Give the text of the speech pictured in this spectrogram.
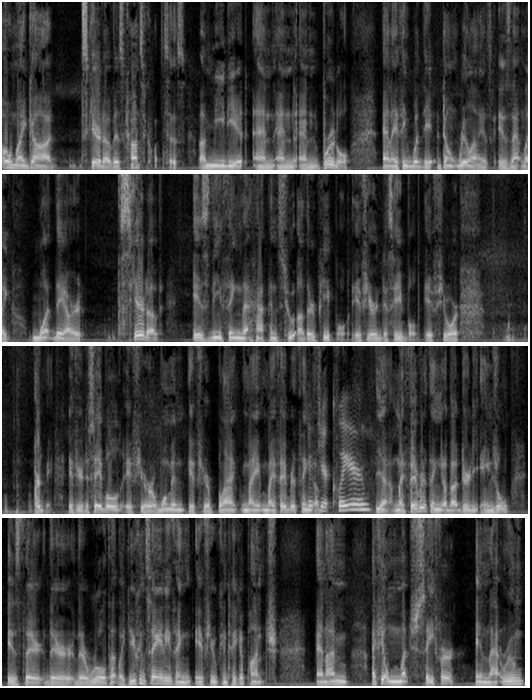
oh my god scared of is consequences immediate and and and brutal. And i think what they don't realize is that like what they are scared of is the thing that happens to other people. If you're disabled if you're pardon me if you're disabled if you're a woman if you're black my my favorite thing If you're queer, yeah, my favorite thing about Dirty Angel is their their their rule that like you can say anything if you can take a punch, and I'm I feel much safer in that room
